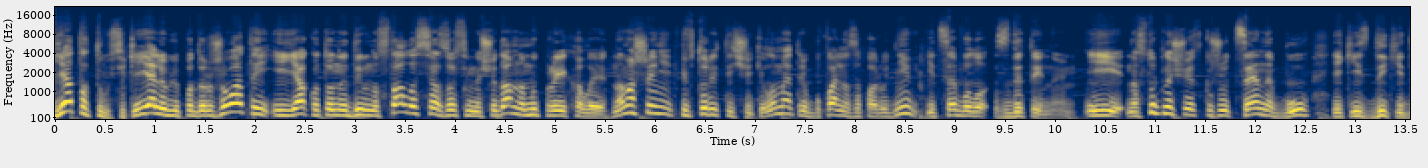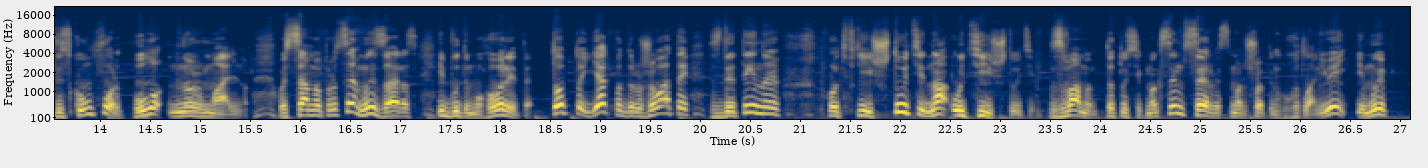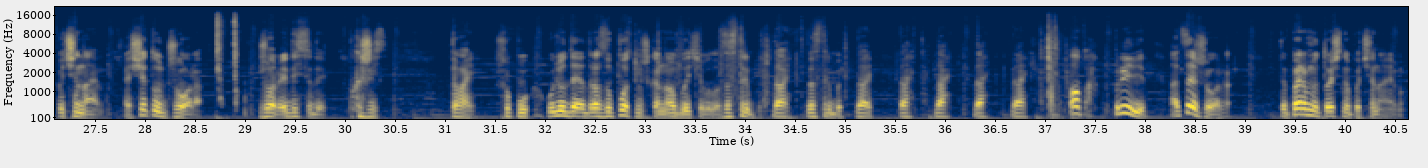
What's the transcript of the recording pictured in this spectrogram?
Я татусик, і я люблю подорожувати. І як ото не дивно сталося, зовсім нещодавно ми приїхали на машині півтори тисячі кілометрів, буквально за пару днів, і це було з дитиною. І наступне, що я скажу, це не був якийсь дикий дискомфорт, було нормально. Ось саме про це ми зараз і будемо говорити. Тобто, як подорожувати з дитиною, от в тій штуці на оцій штуці. З вами татусик Максим, сервіс смарт-шопінгу Hotline.ua, і ми починаємо. А ще тут Жора. Жора, іди сюди, покажись. Давай, щоб у, у людей одразу посмішка на обличчі була. Застрибуй, давай, застрибуй, давай, давай, давай, давай, давай. Опа, привіт! А це Жора. Тепер ми точно починаємо.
